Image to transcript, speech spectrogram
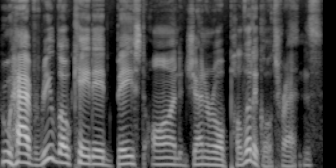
who have relocated based on general political trends.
